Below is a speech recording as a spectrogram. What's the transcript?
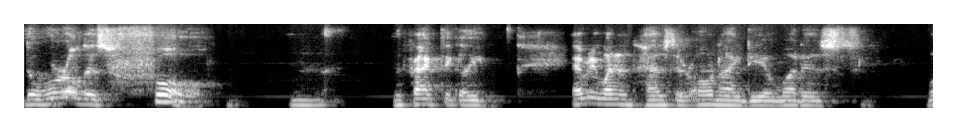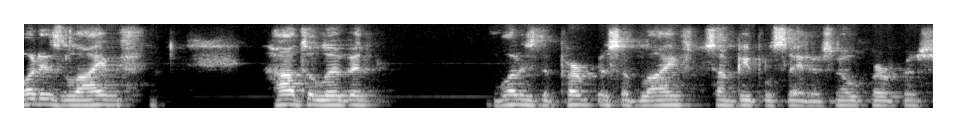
the world is full. Mm, practically, everyone has their own idea what is what is life, how to live it, what is the purpose of life. Some people say there's no purpose.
